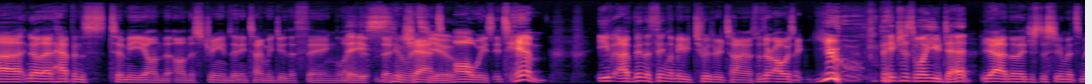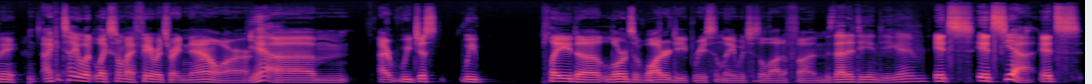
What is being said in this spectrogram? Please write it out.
Uh, no, that happens to me on the on the streams. Anytime we do the thing, like They the, the it's chat's you. always it's him. Even I've been the thing like maybe two or three times, but they're always like you. They just want you dead. yeah, no, they just assume it's me. I can tell you what like some of my favorites right now are. Yeah. Um, I we just we played uh, Lords of Waterdeep recently, which is a lot of fun. Is that a D&D game? It's it's yeah, it's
